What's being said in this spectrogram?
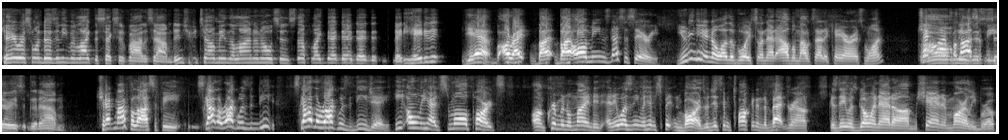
KRS One doesn't even like the Sex and Violence album. Didn't you tell me in the liner notes and stuff like that that that, that, that he hated it? Yeah, all right. By by all means necessary. You didn't hear no other voice on that album outside of KRS One. Check All my philosophy. Necessary is a good album. Check my philosophy. Scott LaRock was the D. Scott LaRock was the DJ. He only had small parts on Criminal Minded, and it wasn't even him spitting bars. It was just him talking in the background because they was going at um Shan and Marley, bro.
